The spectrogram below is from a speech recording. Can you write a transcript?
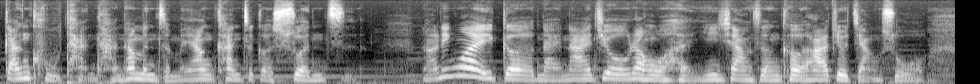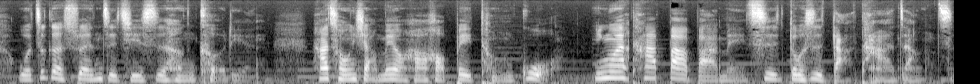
甘苦谈谈，他们怎么样看这个孙子？然后另外一个奶奶就让我很印象深刻，她就讲说：“我这个孙子其实很可怜，他从小没有好好被疼过，因为他爸爸每次都是打他这样子。”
